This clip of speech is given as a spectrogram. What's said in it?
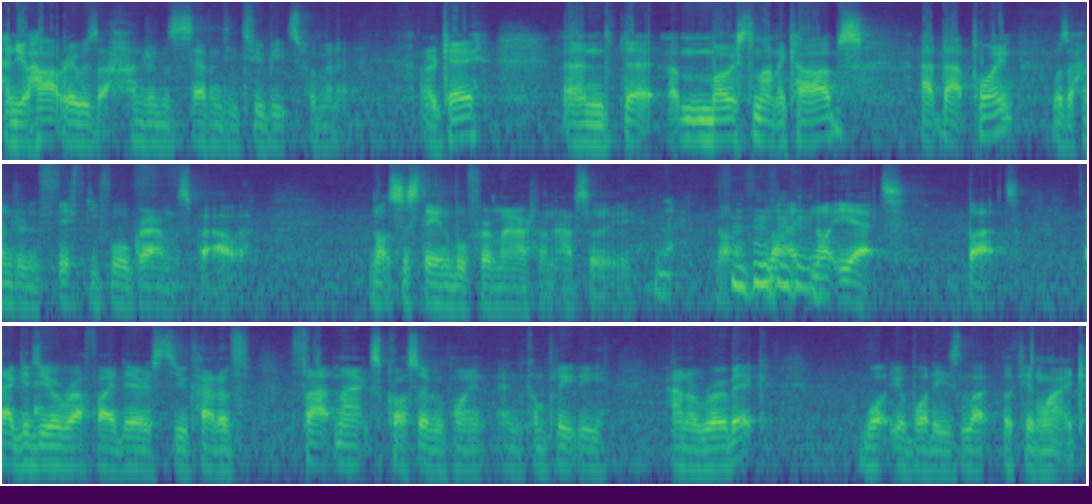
and your heart rate was 172 beats per minute. Okay? And the uh, most amount of carbs at that point was 154 grams per hour. Not sustainable for a marathon, absolutely. No. Not, not, not yet, but that gives you a rough idea as to kind of fat max, crossover point, and completely anaerobic, what your body's like, looking like.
